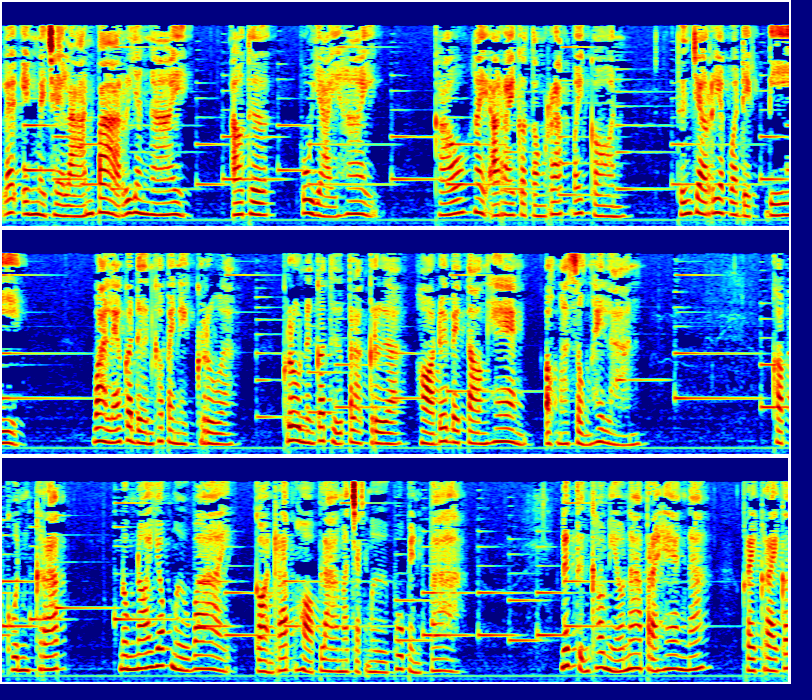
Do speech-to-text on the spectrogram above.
และเองไม่ใช่หลานป้าหรือยังไง เอาเถอะผู้ใหญ่ให้ เขาให้อะไรก็ต้องรับไว้ก่อน ถึงจะเรียกว่าเด็กดี ว่าแล้วก็เดินเข้าไปในครัว ครูหนึ่งก็ถือปลาเกลือห่อด้วยใบตองแห้งออกมาส่งให้หลาน ขอบคุณครับหนุ่มน้อยยกมือไหว้ก่อนรับห่อปลามาจากมือผู้เป็นป้า นึกถึงข้าวเหนียวหน้าปลาแห้งนะ ใครๆก็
